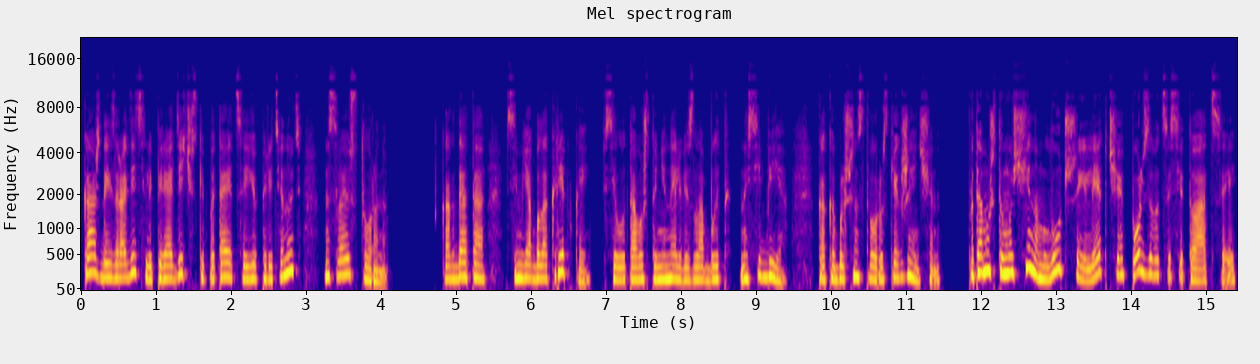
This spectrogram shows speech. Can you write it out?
Каждый из родителей периодически пытается ее перетянуть на свою сторону. Когда-то семья была крепкой, в силу того, что Нинель везла быт на себе, как и большинство русских женщин, потому что мужчинам лучше и легче пользоваться ситуацией,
